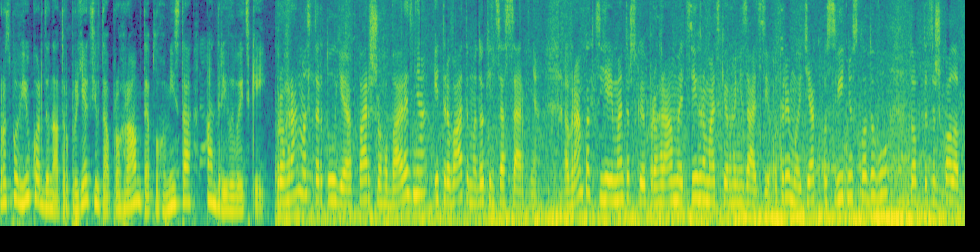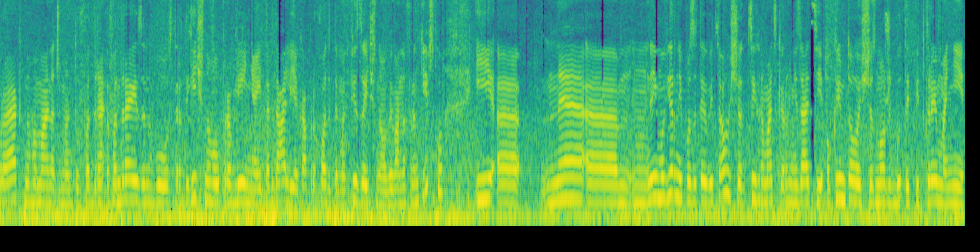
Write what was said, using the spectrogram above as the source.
Розповів координатор проєктів та програм теплого міста Андрій Левицький. Програма стартує стартує 1 березня і триватиме до кінця серпня. В рамках цієї менторської програми ці громадські організації отримують як освітню складову, тобто це школа проектного менеджменту, фандре- фандрейзингу, стратегічного управління і так далі, яка проходитиме фізично в Івано-Франківську. І е, не е, неймовірний позитив від цього, що ці громадські організації, окрім того, що зможуть бути підтримані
